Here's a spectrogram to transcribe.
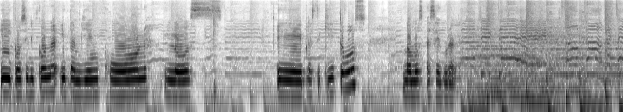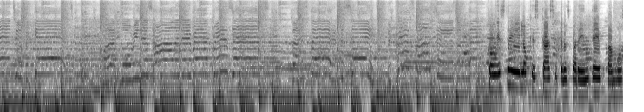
y con silicona y también con los eh, plastiquitos vamos a asegurarle Con este hilo que es casi transparente vamos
